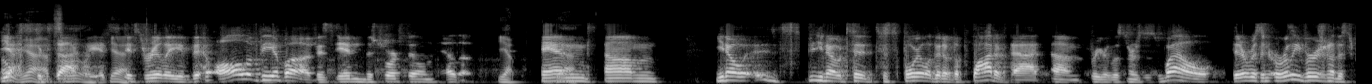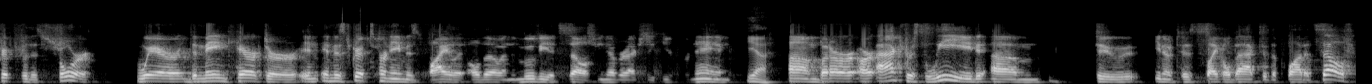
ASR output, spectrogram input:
Oh, yes, yeah, exactly. absolutely. It's, yeah. it's really the, all of the above is in the short film Hello. Yep. And um, you know, it's- you know, to to spoil a bit of the plot of that um, for your listeners as well, there was an early version of the script for this short where the main character in, in the script, her name is Violet, although in the movie itself you never actually hear her name. Yeah. Um, but our, our actress lead, um, to you know, to cycle back to the plot itself,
